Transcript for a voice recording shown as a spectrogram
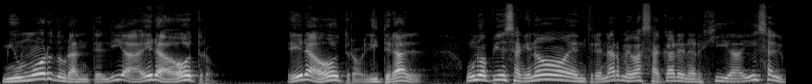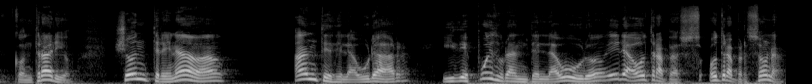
Mi humor durante el día era otro. Era otro, literal. Uno piensa que no, entrenar me va a sacar energía y es al contrario. Yo entrenaba antes de laburar y después durante el laburo era otra, otra persona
